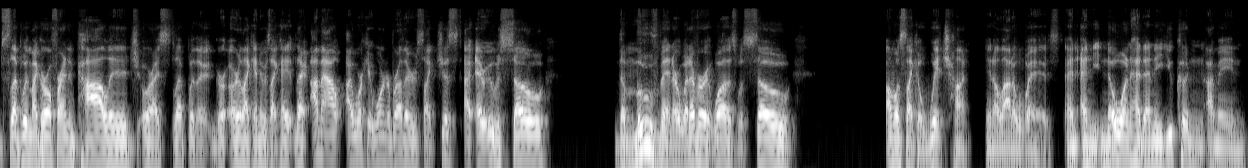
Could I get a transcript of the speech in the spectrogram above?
slept with my girlfriend in college or I slept with a girl or like and it was like hey like I'm out. I work at Warner Brothers. Like just I, it was so the movement or whatever it was was so almost like a witch hunt in a lot of ways. And and no one had any you couldn't i mean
